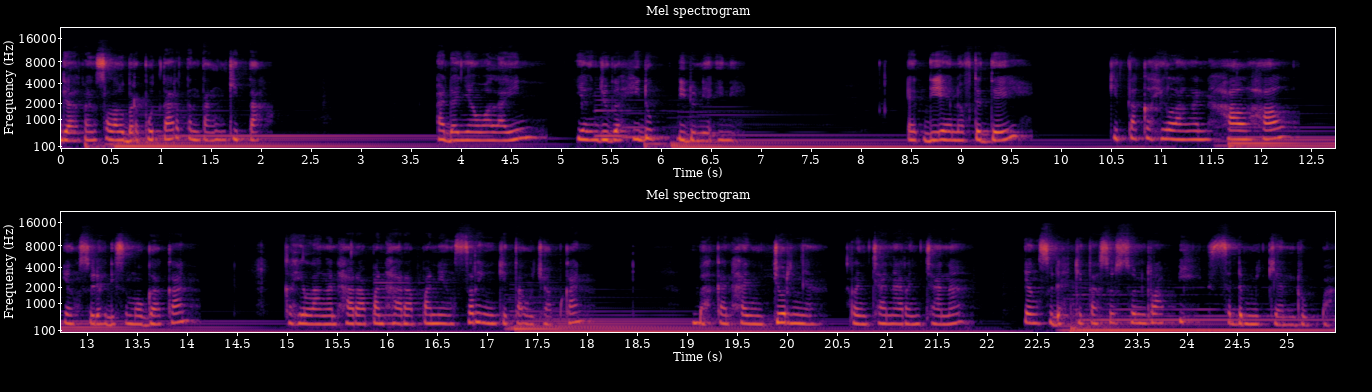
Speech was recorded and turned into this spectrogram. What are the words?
gak akan selalu berputar tentang kita. Ada nyawa lain yang juga hidup di dunia ini. At the end of the day, kita kehilangan hal-hal yang sudah disemogakan, kehilangan harapan-harapan yang sering kita ucapkan, bahkan hancurnya rencana-rencana yang sudah kita susun rapih sedemikian rupa.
